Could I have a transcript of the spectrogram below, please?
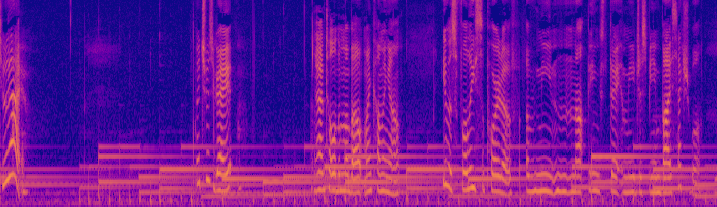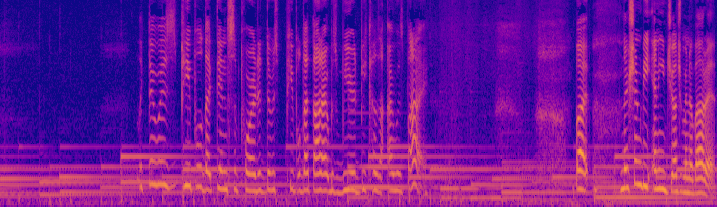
to a guy, which was great. And I told him about my coming out. He was fully supportive of me not being straight and me just being bisexual. Like there was people that didn't support it. There was people that thought I was weird because I was bi. But there shouldn't be any judgment about it.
